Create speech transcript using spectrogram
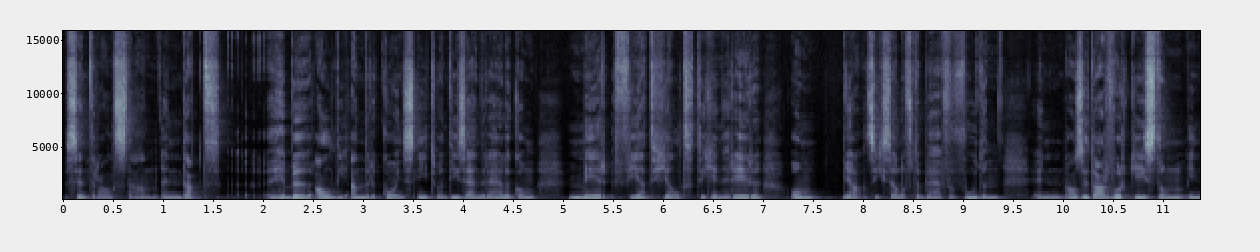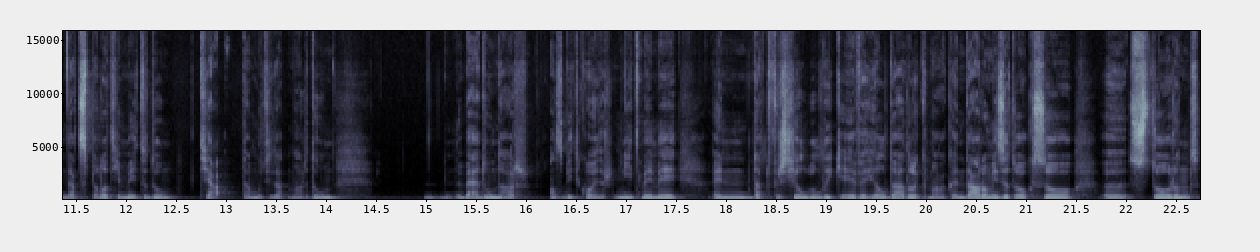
centraal staan. En dat hebben al die andere coins niet, want die zijn er eigenlijk om meer fiat geld te genereren, om ja, zichzelf te blijven voeden. En als u daarvoor kiest om in dat spelletje mee te doen, tja, dan moet u dat maar doen. Wij doen daar als bitcoiner niet mee mee. En dat verschil wilde ik even heel duidelijk maken. En daarom is het ook zo uh, storend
